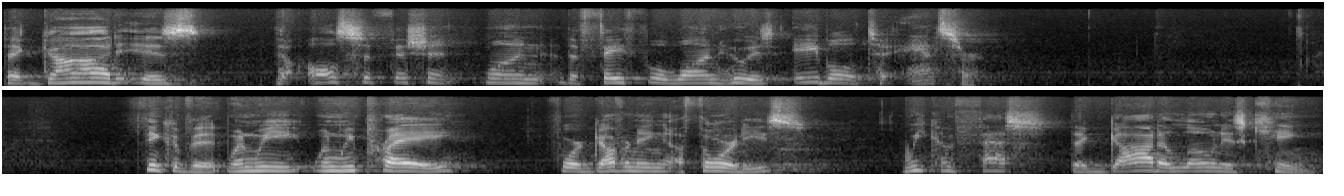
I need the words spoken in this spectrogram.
that God is the all sufficient one, the faithful one who is able to answer. Think of it when we, when we pray for governing authorities, we confess that God alone is king.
